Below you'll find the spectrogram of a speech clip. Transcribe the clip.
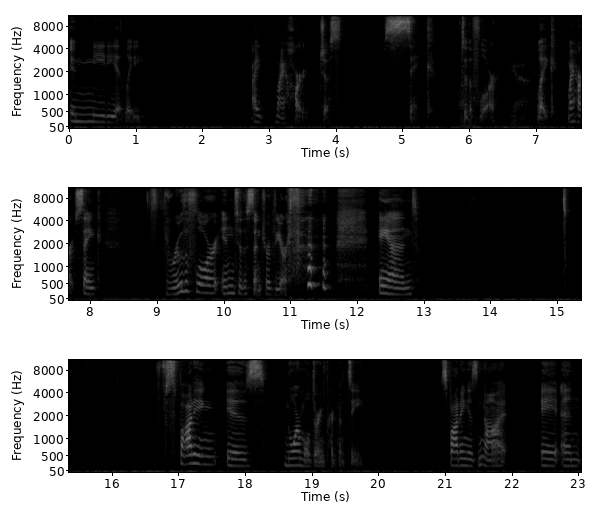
immediately I my heart just sank wow. to the floor. Yeah. Like my heart sank through the floor into the center of the earth. and spotting is normal during pregnancy. Spotting is not a, an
